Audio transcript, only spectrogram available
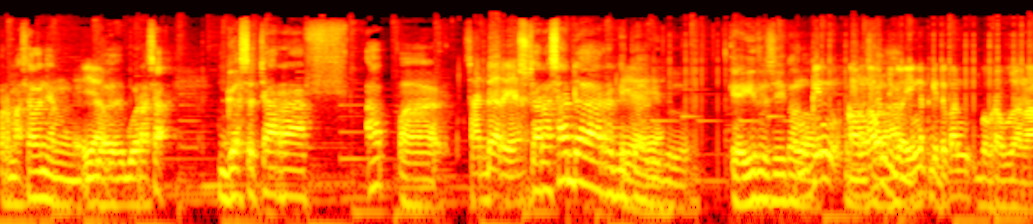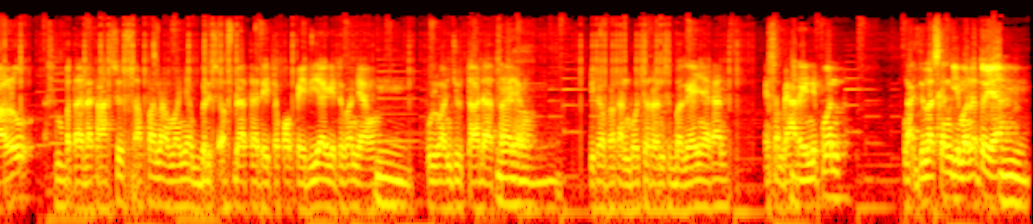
permasalahan yang Iya. gua, gua rasa gak secara apa Sadar ya. secara sadar gitu Iya, gitu loh kayak gitu sih kalau Mungkin kawan-kawan juga inget gitu kan beberapa bulan lalu sempat ada kasus apa namanya breach of data di Tokopedia gitu kan yang Hmm, puluhan juta data iya. yang dikabarkan bocor dan sebagainya kan. Yang sampai hari ini pun nggak jelas kan gimana tuh ya. Hmm.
